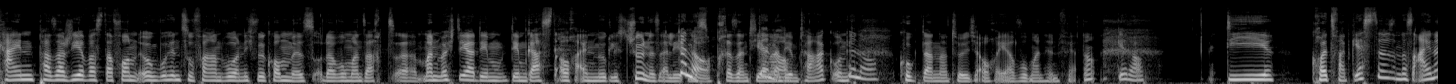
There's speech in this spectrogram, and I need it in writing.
Kein Passagier was davon, irgendwo hinzufahren, wo er nicht willkommen ist oder wo man sagt, äh, man möchte ja dem, dem Gast auch ein möglichst schönes Erlebnis genau. präsentieren genau. an dem Tag und genau. guckt dann natürlich auch eher, wo man hinfährt. Ne? Genau. Die Kreuzfahrtgäste sind das eine.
